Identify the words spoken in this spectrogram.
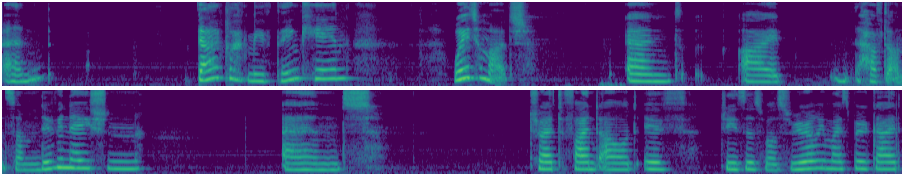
And that got me thinking way too much. And I have done some divination and tried to find out if Jesus was really my spirit guide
